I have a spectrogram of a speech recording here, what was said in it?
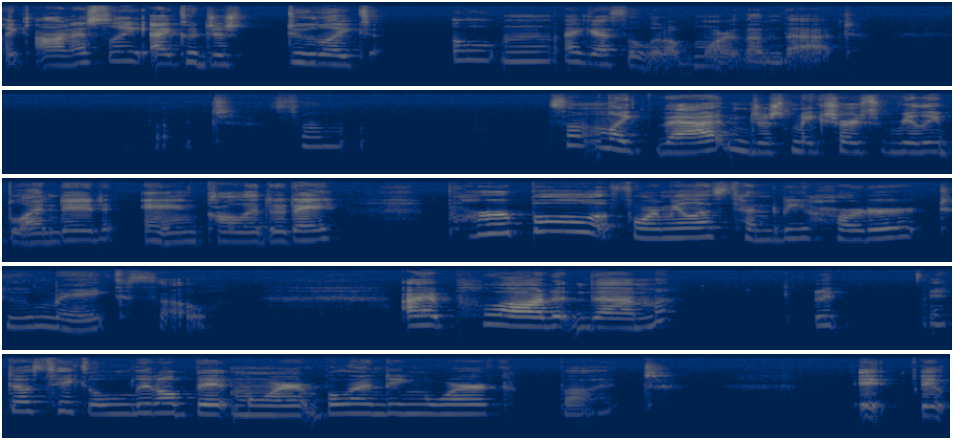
Like honestly, I could just do like, oh, I guess a little more than that. But some, something like that and just make sure it's really blended and call it a day. Purple formulas tend to be harder to make, so I applaud them it it does take a little bit more blending work, but it, it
